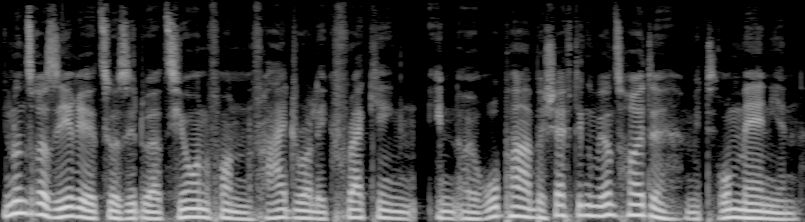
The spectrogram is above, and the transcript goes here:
In unserer Serie zur Situation von Hydraulic Fracking in Europa beschäftigen wir uns heute mit Rumänien.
